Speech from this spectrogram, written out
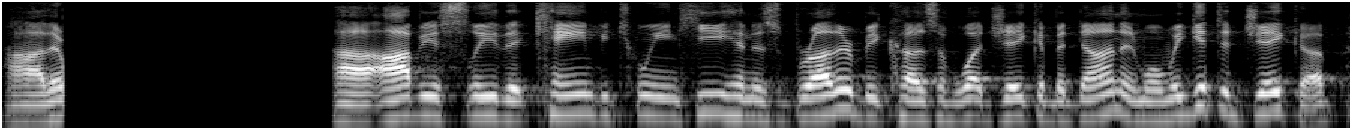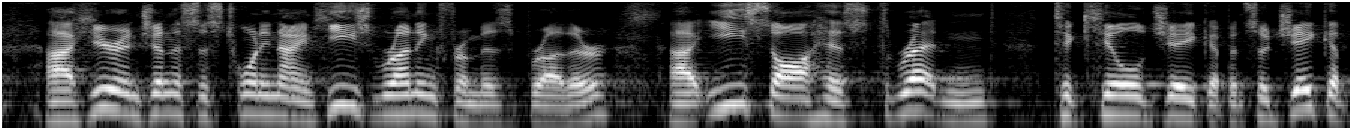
uh, there uh, obviously, that came between he and his brother because of what Jacob had done. And when we get to Jacob, uh, here in Genesis 29, he's running from his brother. Uh, Esau has threatened to kill Jacob. And so Jacob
